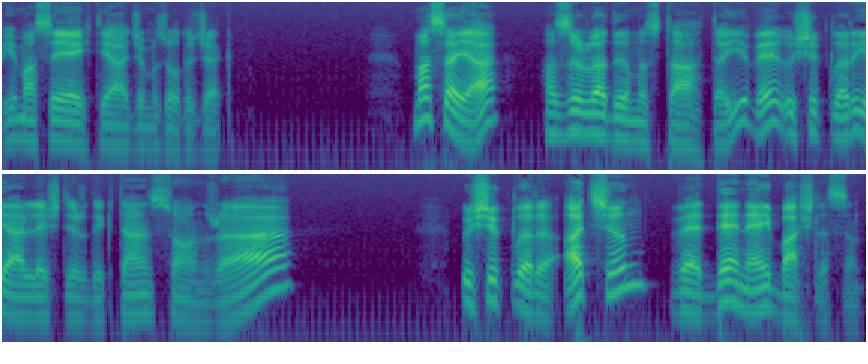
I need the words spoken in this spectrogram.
Bir masaya ihtiyacımız olacak. Masaya hazırladığımız tahtayı ve ışıkları yerleştirdikten sonra ışıkları açın ve deney başlasın.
